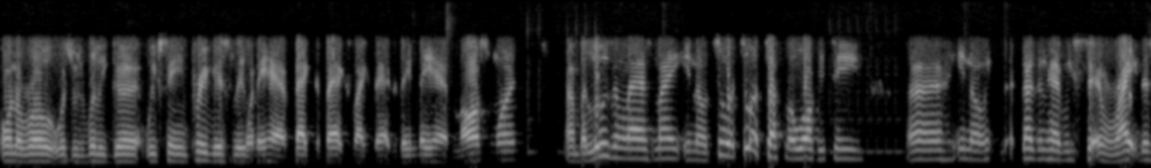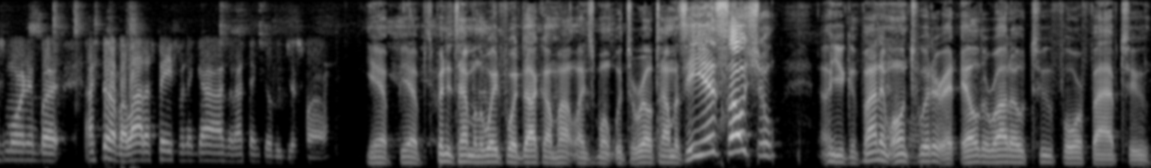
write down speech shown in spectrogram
on the road, which was really good. We've seen previously when they have back to backs like that, that they may have lost one. Um, but losing last night, you know, to a to a tough Milwaukee team, uh, you know, doesn't have me sitting right this morning. But I still have a lot of faith in the guys, and I think they'll be just fine. Yep, yep. Spending time on the waitfor.com hotline spent with Terrell Thomas. He is social. Uh, you can find him on Twitter at Eldorado2452.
